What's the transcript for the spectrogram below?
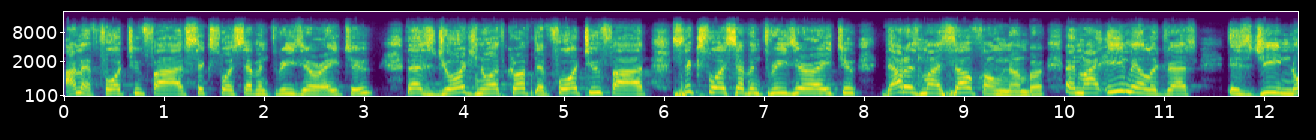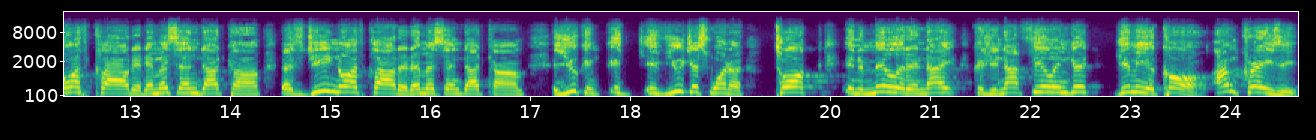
I'm at 425-647-3082. That's George Northcroft at 425-647-3082. That is my cell phone number. And my email address is gnorthcroft at msn.com. That's gnorthcroft at msn.com. And you can, if you just want to talk in the middle of the night because you're not feeling good, give me a call. I'm crazy.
